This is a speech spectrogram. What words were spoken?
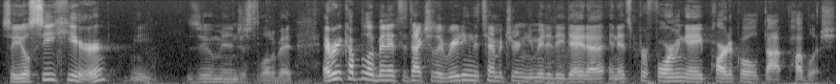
so you'll see here, let me zoom in just a little bit. Every couple of minutes, it's actually reading the temperature and humidity data, and it's performing a particle.publish.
